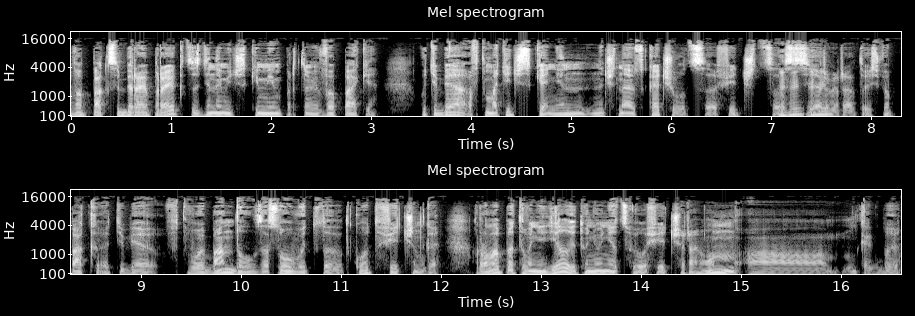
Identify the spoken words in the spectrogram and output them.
mm-hmm. Webpack, собирая проект с динамическими импортами в Webpack, у тебя автоматически они начинают скачиваться, фетчиться uh-huh, с сервера. Uh-huh. То есть Webpack тебе в твой бандл засовывает этот код фетчинга. Rollup этого не делает, у него нет своего фетчера. Он а, как бы...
